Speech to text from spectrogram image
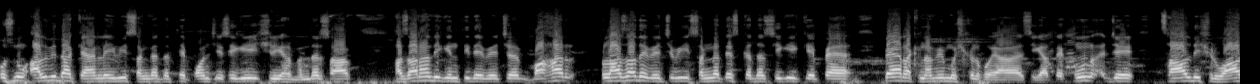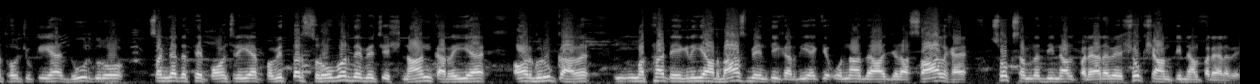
ਉਸ ਨੂੰ ਅਲਵਿਦਾ ਕਹਿਣ ਲਈ ਵੀ ਸੰਗਤ ਇੱਥੇ ਪਹੁੰਚੀ ਸੀਗੀ, ਸ਼੍ਰੀ ਹਰਮੰਦਰ ਸਾਹਿਬ। ਹਜ਼ਾਰਾਂ ਦੀ ਗਿਣਤੀ ਦੇ ਵਿੱਚ ਬਾਹਰ ਪਲਾਜ਼ਾ ਦੇ ਵਿੱਚ ਵੀ ਸੰਗਤ ਇਸ ਕਦਰ ਸੀਗੀ ਕਿ ਪੈ- ਪੈਰ ਰੱਖਣਾ ਵੀ ਮੁਸ਼ਕਲ ਹੋਇਆ ਹੋਇਆ ਸੀਗਾ ਤੇ ਹੁਣ ਜੇ ਸਾਲ ਦੀ ਸ਼ੁਰੂਆਤ ਹੋ ਚੁੱਕੀ ਹੈ, ਦੂਰ ਦੂਰੋਂ ਸੰਗਤ ਇੱਥੇ ਪਹੁੰਚ ਰਹੀ ਹੈ, ਪਵਿੱਤਰ ਸਰੋਵਰ ਦੇ ਵਿੱਚ ਇਸ਼ਨਾਨ ਕਰ ਰਹੀ ਹੈ ਔਰ ਗੁਰੂ ਘਰ ਮੱਥਾ ਟੇਕ ਰਹੀ ਹੈ, ਅਰਦਾਸ ਬੇਨਤੀ ਕਰਦੀ ਹੈ ਕਿ ਉਹਨਾਂ ਦਾ ਜਿਹੜਾ ਸਾਲ ਹੈ, ਸੁਖ ਸਮਰਿੱਧੀ ਨਾਲ ਭਰਿਆ ਰਹੇ ਸੁਖ ਸ਼ਾਂਤੀ ਨਾਲ ਭਰਿਆ ਰਹੇ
